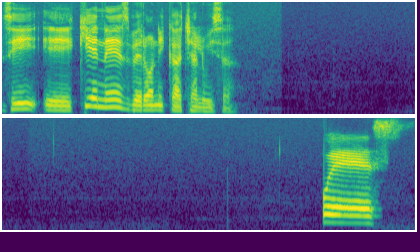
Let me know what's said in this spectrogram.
Sí, eh, ¿quién es Verónica Chaluisa? Pues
